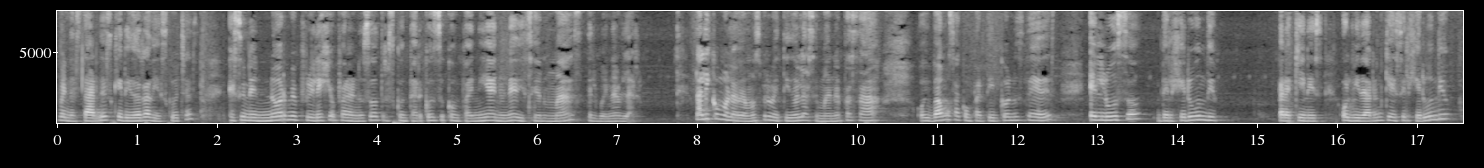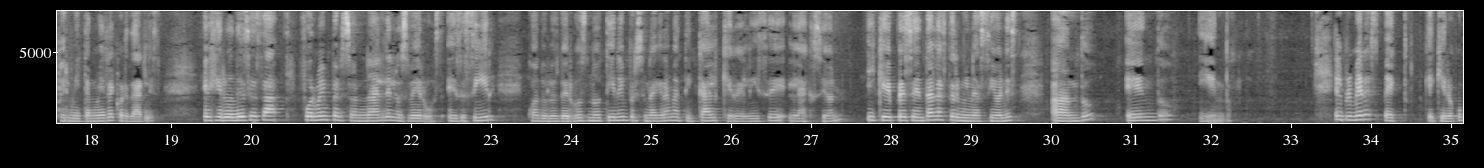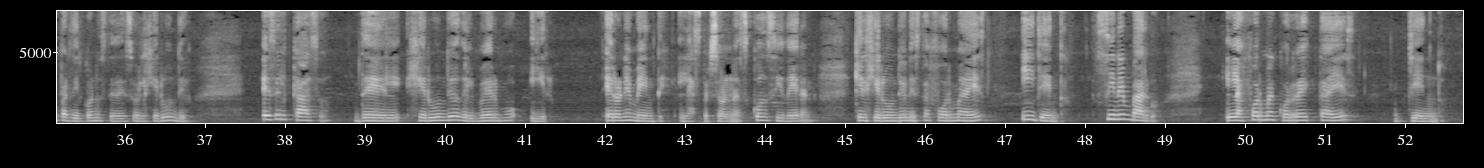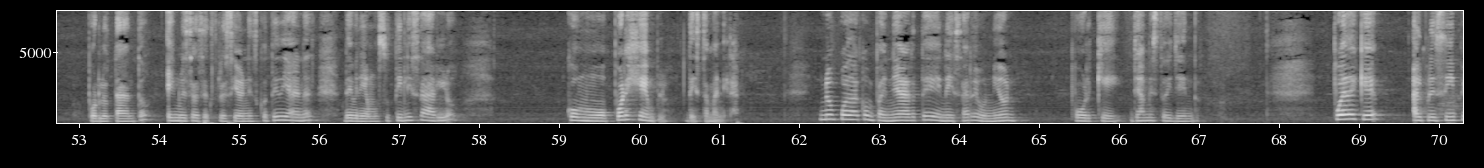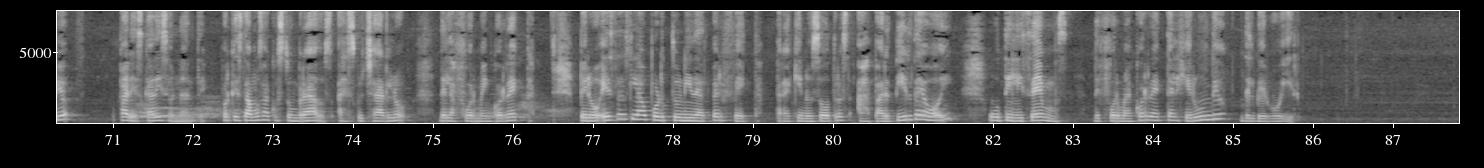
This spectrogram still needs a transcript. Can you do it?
Buenas tardes, queridos radioescuchas. Es un enorme privilegio para nosotros contar con su compañía en una edición más del Buen Hablar. Tal y como lo habíamos prometido la semana pasada, hoy vamos a compartir con ustedes el uso del gerundio. Para quienes olvidaron qué es el gerundio, permítanme recordarles. El gerundio es esa forma impersonal de los verbos, es decir, cuando los verbos no tienen persona gramatical que realice la acción y que presenta las terminaciones ando, endo y endo. El primer aspecto que quiero compartir con ustedes sobre el gerundio es el caso del gerundio del verbo ir. Erróneamente, las personas consideran que el gerundio en esta forma es yendo. Sin embargo, la forma correcta es yendo. Por lo tanto, en nuestras expresiones cotidianas deberíamos utilizarlo como, por ejemplo, de esta manera. No puedo acompañarte en esa reunión porque ya me estoy yendo. Puede que al principio parezca disonante, porque estamos acostumbrados a escucharlo de la forma incorrecta, pero esa es la oportunidad perfecta para que nosotros a partir de hoy utilicemos de forma correcta el gerundio del verbo ir.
